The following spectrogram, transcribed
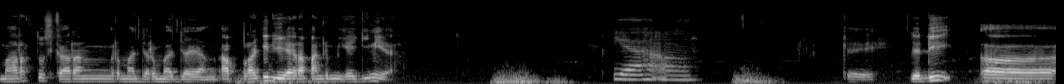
marak tuh sekarang remaja-remaja yang apalagi di era pandemi kayak gini ya iya uh. Oke. Jadi uh,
